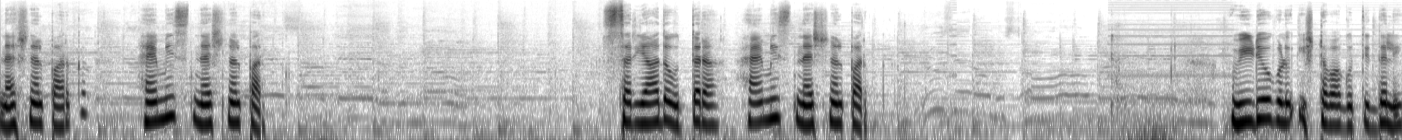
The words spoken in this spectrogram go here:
national park Hemis national park. ಸರಿಯಾದ ಉತ್ತರ, ಹ್ಯಾಮಿಸ್ ನ್ಯಾಷನಲ್ ಪಾರ್ಕ್. ವಿಡಿಯೋಗಳು ಇಷ್ಟವಾಗುತ್ತಿದ್ದಲ್ಲಿ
